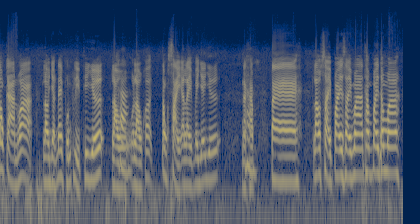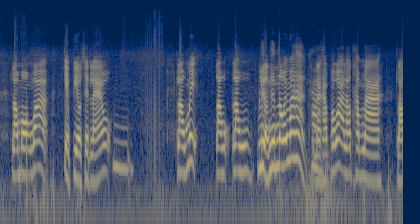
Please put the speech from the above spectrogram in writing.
ต้องการว่าเราอยากได้ผลผลิตที่เยอะเราค่ะเราก็ต้องใส่อะไรไปเยอะๆนะครับค่ะแต่เราใส่ไปใส่มาทำไปทำมา เรามองว่าเก็บเกี่ยวเสร็จแล้วอืมเราไม่เราเราเหลือเงินน้อยมากค่ะนะครับ เพราะว่าเราทำนาเรา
